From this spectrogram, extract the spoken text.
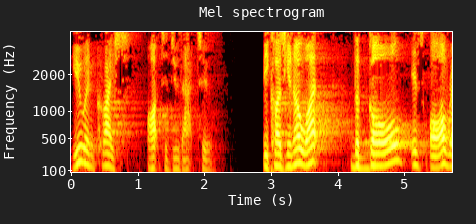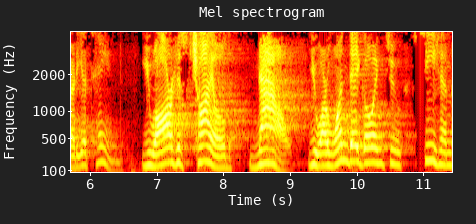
You in Christ ought to do that too. Because you know what? The goal is already attained. You are his child now. You are one day going to see him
